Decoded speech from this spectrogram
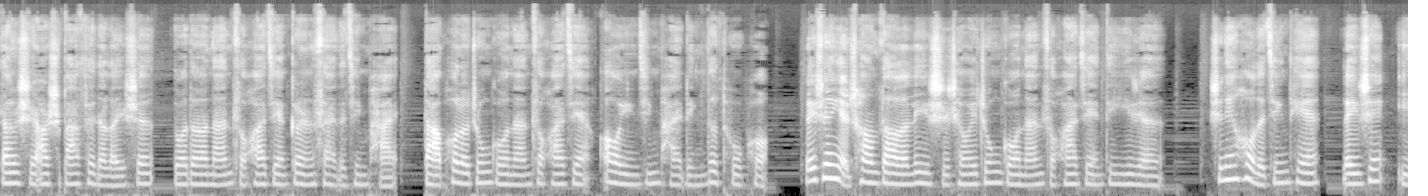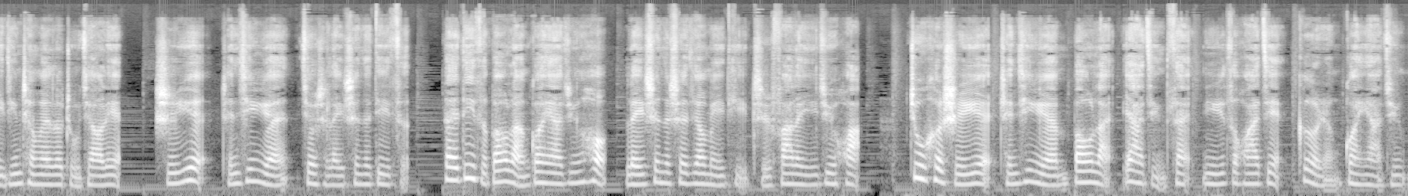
当时二十八岁的雷声夺得男子花剑个人赛的金牌，打破了中国男子花剑奥运金牌零的突破。雷声也创造了历史，成为中国男子花剑第一人。十年后的今天，雷声已经成为了主教练。十月，陈清源就是雷声的弟子。在弟子包揽冠亚军后，雷声的社交媒体只发了一句话：“祝贺十月，陈清源包揽亚锦赛女子花剑个人冠亚军。”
